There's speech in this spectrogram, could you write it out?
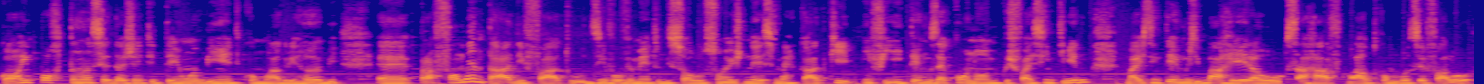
qual a importância da gente ter um ambiente como o AgriHub é, para fomentar, de fato, o desenvolvimento de soluções nesse mercado que, enfim, em termos econômicos faz sentido, mas em termos de barreira ou sarrafo alto, como você falou,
